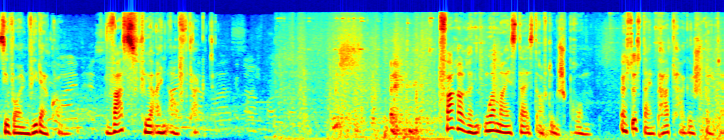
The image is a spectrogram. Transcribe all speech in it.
Sie wollen wiederkommen. Was für ein Auftakt. Pfarrerin Urmeister ist auf dem Sprung. Es ist ein paar Tage später.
